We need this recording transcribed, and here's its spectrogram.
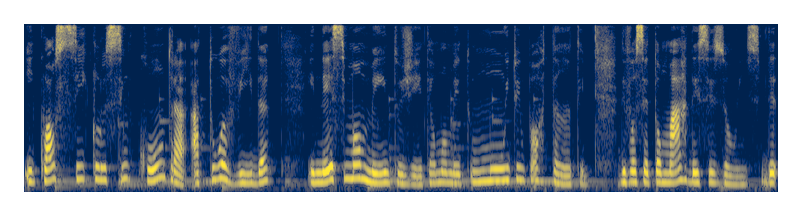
e qual ciclo se encontra a tua vida. E nesse momento, gente, é um momento muito importante de você tomar decisões. De,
